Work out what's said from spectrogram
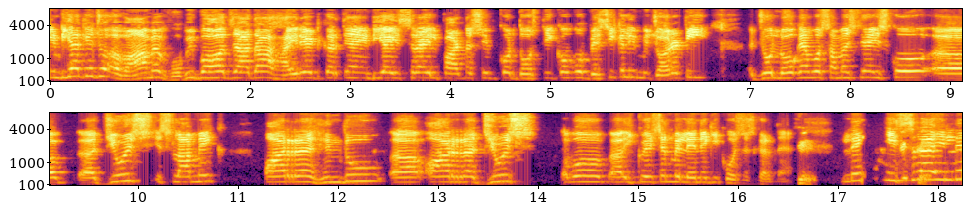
इंडिया के जो अवाम है वो भी बहुत ज़्यादा हाई रेट करते हैं इंडिया इसराइल पार्टनरशिप को और दोस्ती को. वो बेसिकली मेजोरिटी जो लोग हैं वो समझते हैं इसको ज्यूइश इस्लामिक और हिंदू और ज्यूइश वो इक्वेशन में लेने की कोशिश करते हैं. लेकिन इसराइल ने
